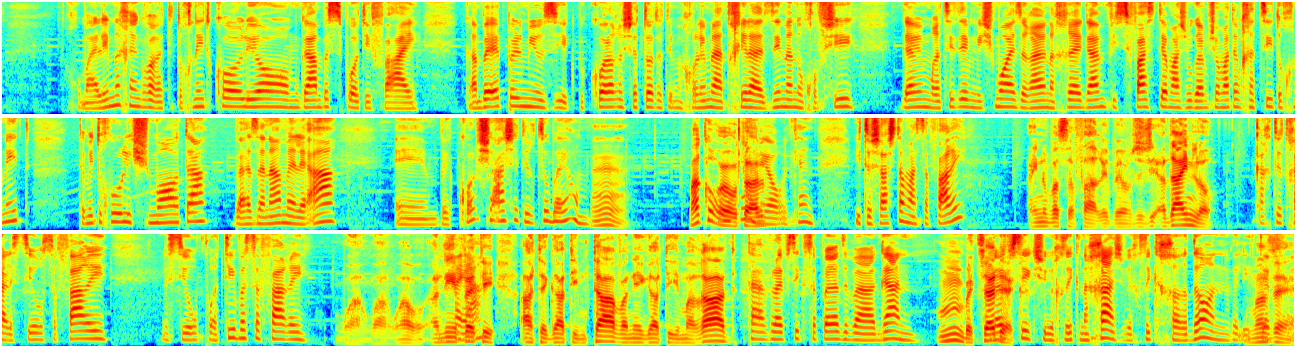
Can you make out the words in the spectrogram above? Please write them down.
אנחנו מעלים לכם כבר את התוכנית כל יום, גם בספוטיפיי, גם באפל מיוזיק, בכל הרשתות אתם יכולים להתחיל להאזין לנו חופשי, גם אם רציתם לשמוע איזה רעיון אחרי, גם אם פספסתם משהו, גם אם שמעתם חצי תוכנית, תמיד תוכלו לשמוע אותה בהאזנה מלאה, אה, בכל שעה שתרצו ביום. מה קורה, כן, אורטל? ליאורי, כן. התאוששת מהספארי? היינו בספארי ביום שישי, עדיין לא. לקחתי אותך לסיור ספארי, לסיור פרטי בספארי. וואו, וואו, וואו. אני היה? הבאתי, את הגעת עם תו, אני הגעתי עם ארד. אתה לא הפסיק לספר את זה בגן. לא בצדק. הפסיק, שהוא החזיק נחש והחזיק חרדון וליטף? אה,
